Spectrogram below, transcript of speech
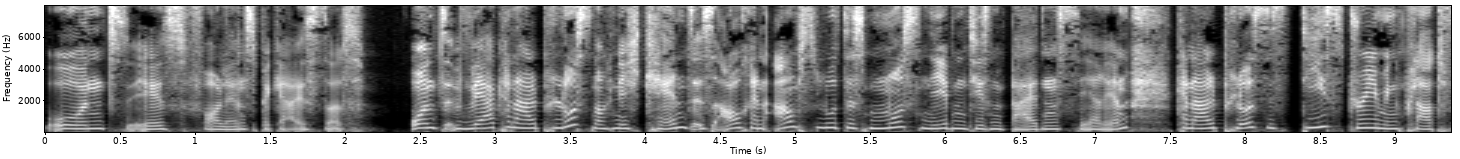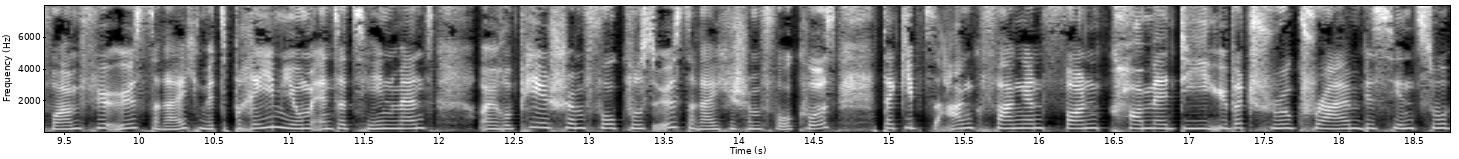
und ist vollends begeistert. Und wer Kanal Plus noch nicht kennt, ist auch ein absolutes Muss neben diesen beiden Serien. Kanal Plus ist die Streaming-Plattform für Österreich mit Premium Entertainment, europäischem Fokus, österreichischem Fokus. Da gibt's angefangen von Comedy über True Crime bis hin zu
